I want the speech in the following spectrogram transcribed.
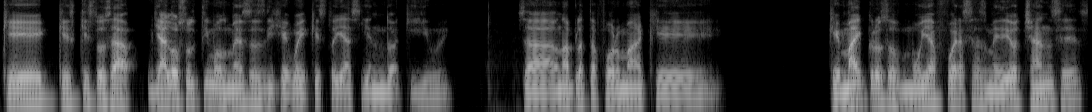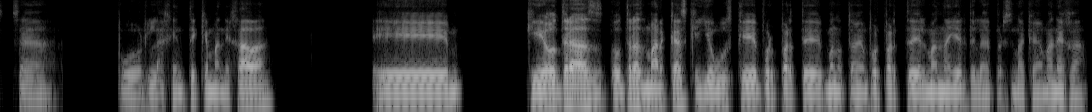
que, que es que esto, o sea, ya los últimos meses dije, güey, ¿qué estoy haciendo aquí, güey? O sea, una plataforma que, que Microsoft muy a fuerzas me dio chances, o sea, por la gente que manejaba. eh, que otras, otras marcas que yo busqué por parte, bueno, también por parte del manager, de la persona que me maneja,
